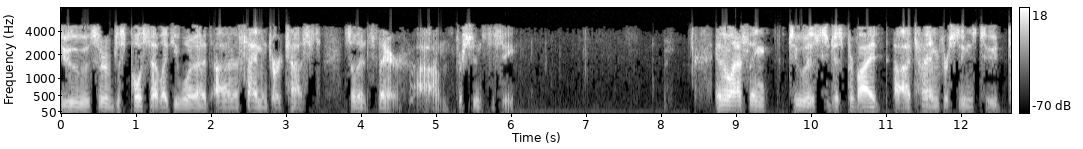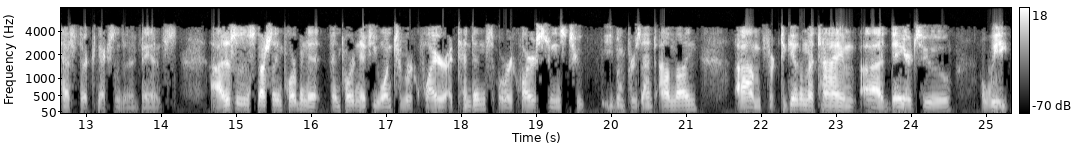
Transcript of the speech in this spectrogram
to sort of just post that like you would an assignment or a test so that it's there um, for students to see. And the last thing, too, is to just provide uh, time for students to test their connections in advance. Uh, this is especially important, important if you want to require attendance or require students to even present online. Um, for, to give them a time, a day or two a week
